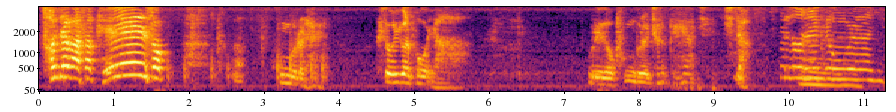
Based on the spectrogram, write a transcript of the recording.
서재 가서 계속 어, 공부를 해. 그래서 이걸 보고 야 우리도 공부를 저렇게 해야지 시작. 그래서 저렇게 음. 공부를 해야지.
